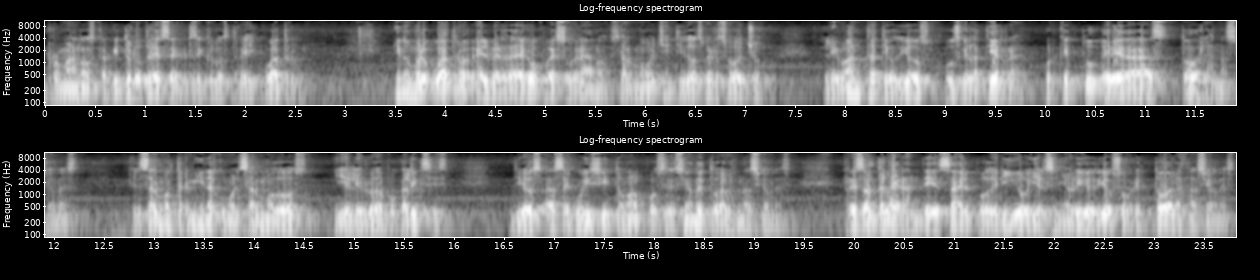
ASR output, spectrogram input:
Romanos capítulo 13, versículos 3 y 4. Y número 4, el verdadero juez soberano, Salmo 82, verso 8. Levántate, oh Dios, juzgue la tierra, porque tú heredarás todas las naciones. El salmo termina como el Salmo 2 y el libro de Apocalipsis. Dios hace juicio y toma posesión de todas las naciones. Resalta la grandeza, el poderío y el señorío de Dios sobre todas las naciones.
